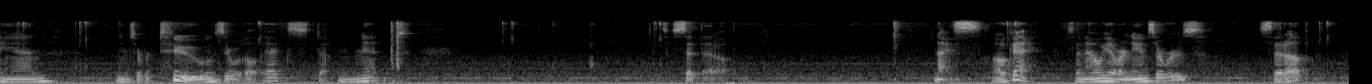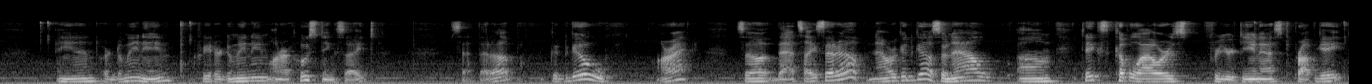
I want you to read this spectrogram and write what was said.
And name server 2, 0lx.net. So set that up. Nice. Okay. So now we have our name servers set up and our domain name. Create our domain name on our hosting site. Set that up. Good to go. Alright. So that's how you set it up. Now we're good to go. So now um, takes a couple hours for your DNS to propagate.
